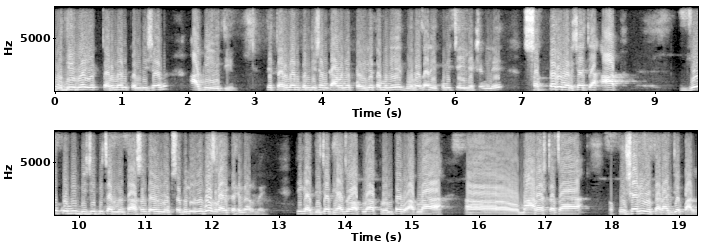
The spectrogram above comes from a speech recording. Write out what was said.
मोदीनं एक टर्म अँड कंडिशन आखली होती. ते टर्म अँड कंडिशन काय म्हणजे पहिले तर म्हणजे दोन हजार एकोणीसच्या इलेक्शनले सत्तर वर्षाच्या आत जो कोणी बीजेपीचा नेता असेल त्याने लोकसभेला उभंच राहता येणार नाही. ठीक आहे? त्याच्यात ह्या जो आपला प्रंत आपला महाराष्ट्राचा कोश्यारी होता राज्यपाल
